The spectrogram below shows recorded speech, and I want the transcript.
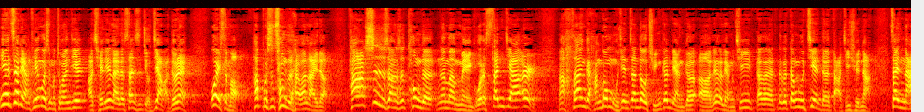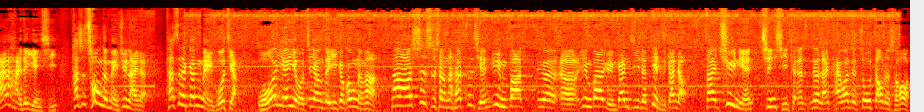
因为这两天为什么突然间啊，前天来了三十九架嘛，对不对？为什么？他不是冲着台湾来的。他事实上是冲着那么美国的三加二啊，三个航空母舰战斗群跟两个啊那个两栖那个那个登陆舰的打击群呐、在南海的演习，他是冲着美军来的，他是在跟美国讲，我也有这样的一个功能啊。那事实上呢，他之前运八这个呃运八远干机的电子干扰，在去年侵袭台那个来台湾的周遭的时候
